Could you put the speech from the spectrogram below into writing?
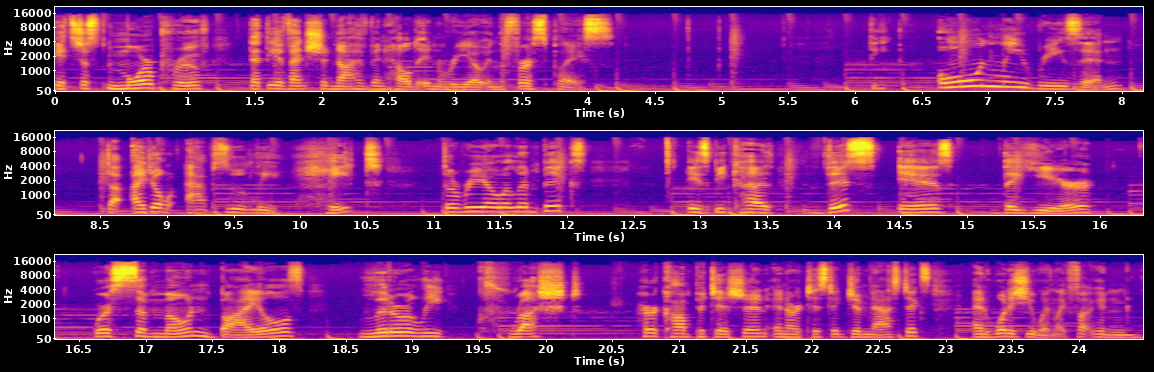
it's just more proof that the event should not have been held in Rio in the first place. The only reason that I don't absolutely hate the Rio Olympics is because this is the year where Simone Biles literally crushed her competition in artistic gymnastics. And what did she win? Like fucking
